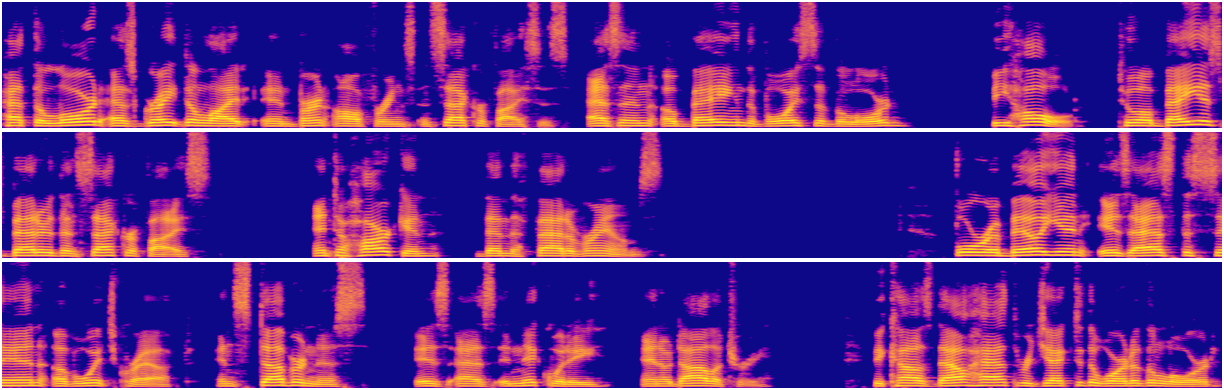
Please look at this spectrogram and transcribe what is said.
Hath the Lord as great delight in burnt offerings and sacrifices as in obeying the voice of the Lord? Behold, to obey is better than sacrifice, and to hearken than the fat of rams. For rebellion is as the sin of witchcraft, and stubbornness is as iniquity and idolatry. Because thou hast rejected the word of the Lord,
